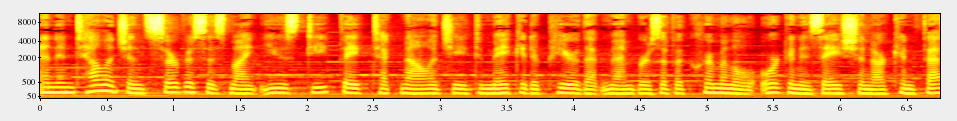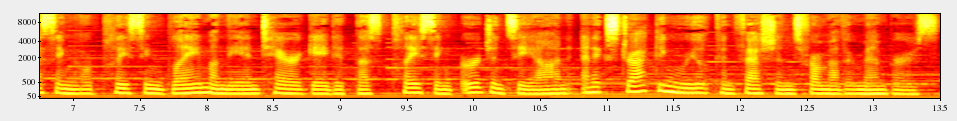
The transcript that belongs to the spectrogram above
and intelligence services might use deepfake technology to make it appear that members of a criminal organization are confessing or placing blame on the interrogated, thus placing urgency on and extracting real confessions from other members.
